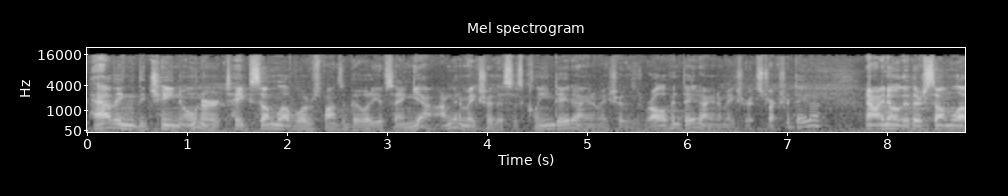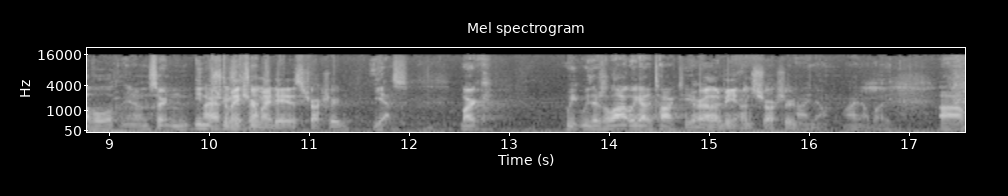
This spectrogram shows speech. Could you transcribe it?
having the chain owner take some level of responsibility of saying, yeah, I'm going to make sure this is clean data, I'm going to make sure this is relevant data, I'm going to make sure it's structured data. Now I know that there's some level, you know, in certain industries. I have to make sure my data is structured. Yes, Mark. We, we, there's a lot we got to talk to you I'd about. rather be unstructured. I know, I know, buddy. Um,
